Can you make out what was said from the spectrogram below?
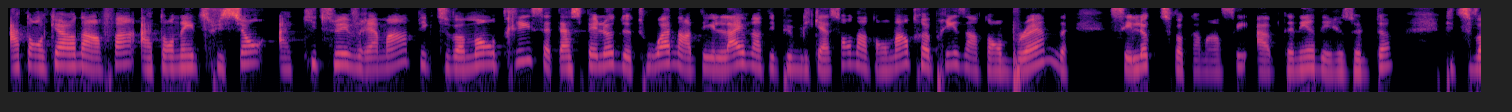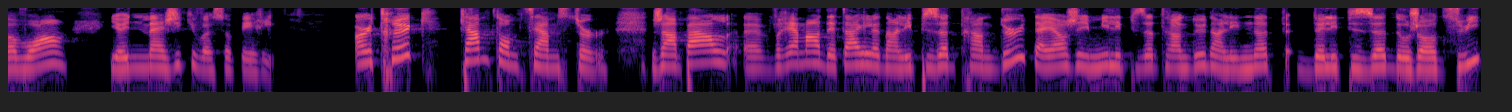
à ton cœur d'enfant, à ton intuition, à qui tu es vraiment, puis que tu vas montrer cet aspect-là de toi dans tes lives, dans tes publications, dans ton entreprise, dans ton brand, c'est là que tu vas commencer à obtenir des résultats. Puis tu vas voir, il y a une magie qui va s'opérer. Un truc, calme ton petit hamster. J'en parle euh, vraiment en détail dans l'épisode 32. D'ailleurs, j'ai mis l'épisode 32 dans les notes de l'épisode d'aujourd'hui,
